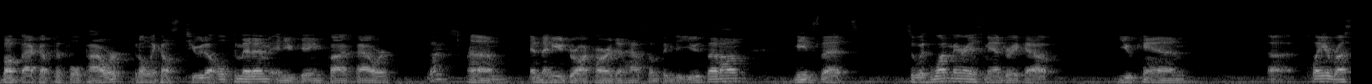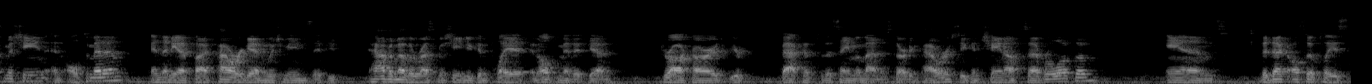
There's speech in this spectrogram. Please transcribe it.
bump back up to full power. It only costs two to ultimate him, and you gain five power. Nice. Um, and then you draw a card and have something to use that on. Means that so with one Marius Mandrake out, you can uh, play a Rust Machine and ultimate him, and then you have five power again, which means if you have another Rust Machine, you can play it and ultimate it again. Draw a card, you're back up to the same amount of starting power, so you can chain off several of them. And the deck also plays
